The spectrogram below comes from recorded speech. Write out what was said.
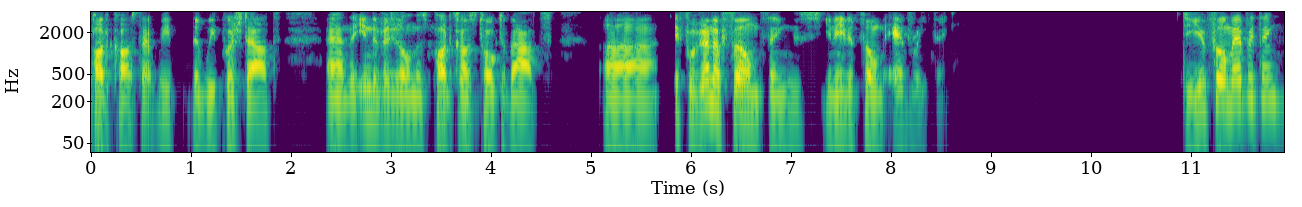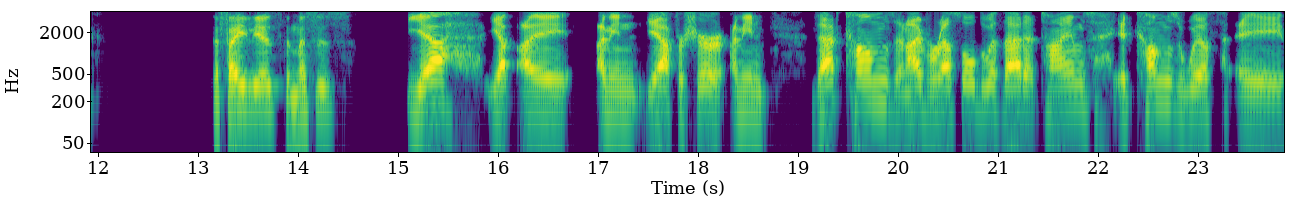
podcast that we that we pushed out, and the individual on this podcast talked about uh, if we're going to film things, you need to film everything. Do you film everything? The failures, the misses. Yeah, yep. I I mean, yeah, for sure. I mean, that comes and I've wrestled with that at times. It comes with a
